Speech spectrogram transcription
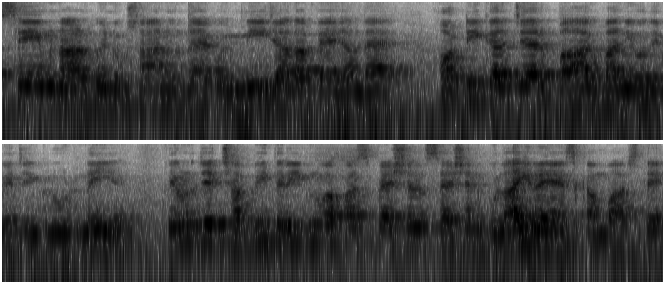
ਸੇਮ ਨਾਲ ਕੋਈ ਨੁਕਸਾਨ ਹੁੰਦਾ ਹੈ, ਕੋਈ ਮੀਂਹ ਜ਼ਿਆਦਾ ਪੈ ਜਾਂਦਾ ਹੈ ਹਾਰਟੀਕਲਚਰ ਬਾਗਬਾਨੀ ਉਹਦੇ ਵਿੱਚ ਇਨਕਲੂਡ ਨਹੀਂ ਹੈ। ਤੇ ਹੁਣ ਜੇ 26 ਤਰੀਕ ਨੂੰ ਆਪਾਂ ਸਪੈਸ਼ਲ ਸੈਸ਼ਨ ਬੁਲਾ ਹੀ ਰਹੇ ਹਾਂ ਇਸ ਕੰਮ ਵਾਸਤੇ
